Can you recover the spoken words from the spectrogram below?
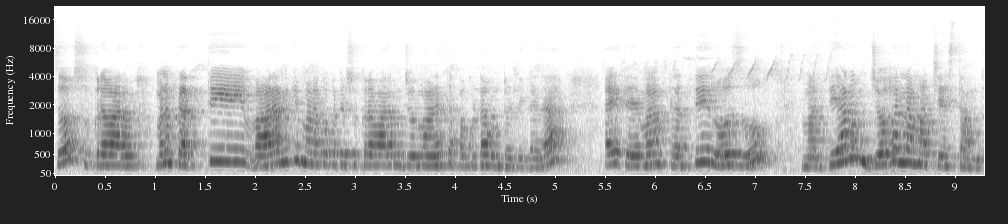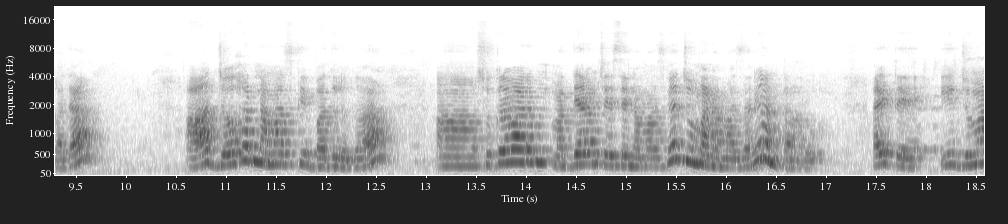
సో శుక్రవారం మనం ప్రతి వారానికి మనకు ఒకటి శుక్రవారం జుమా అనేది తప్పకుండా ఉంటుంది కదా. అయితే మనం ప్రతిరోజు మధ్యాహ్నం జోహర్ నమాజ్ చేస్తాం కదా? ఆ జోహర్ నమాజ్కి బదులుగా శుక్రవారం మధ్యాహ్నం చేసే నమాజ్నే జుమ్మా నమాజ్ అని అంటారు. అయితే ఈ జుమ్మా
